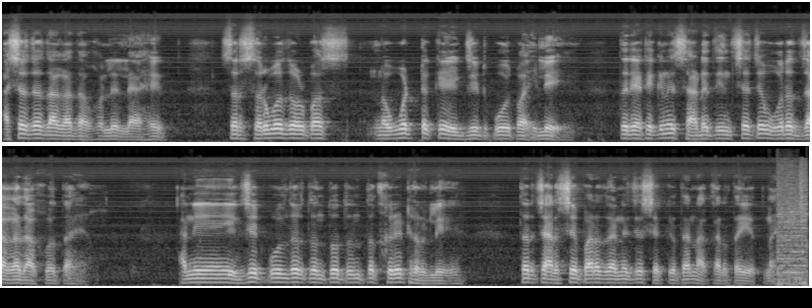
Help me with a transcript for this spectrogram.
अशा ज्या जागा दाखवलेल्या आहेत. सर सर्व जवळपास नव्वद टक्के एक्झिट पोल पाहिले तर या ठिकाणी साडेतीनशेच्या वरच जागा दाखवत आहे. आणि एक्झिट पोल जर तंतोतंत खरे ठरले तर चारशे पार जाण्याची शक्यता नाकारता येत नाही.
